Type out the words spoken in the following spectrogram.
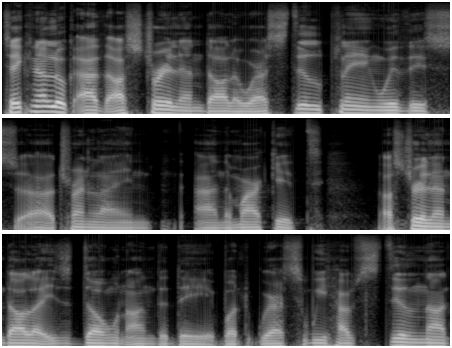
taking a look at the australian dollar we're still playing with this uh, trend line and the market Australian dollar is down on the day, but we're, we have still not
